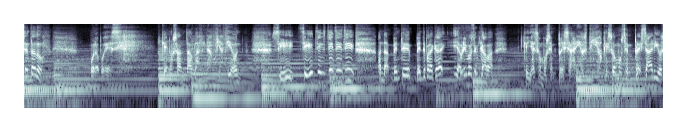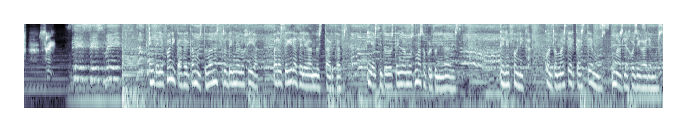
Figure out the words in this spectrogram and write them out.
sentado? Bueno, pues que nos han dado la financiación. Sí, sí, sí, sí, sí, sí. Anda, vente, vente para acá y abrimos el cava. Que ya somos empresarios, tío, que somos empresarios. Sí. En Telefónica acercamos toda nuestra tecnología para seguir acelerando startups y así todos tengamos más oportunidades. Telefónica, cuanto más cerca estemos, más lejos llegaremos.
